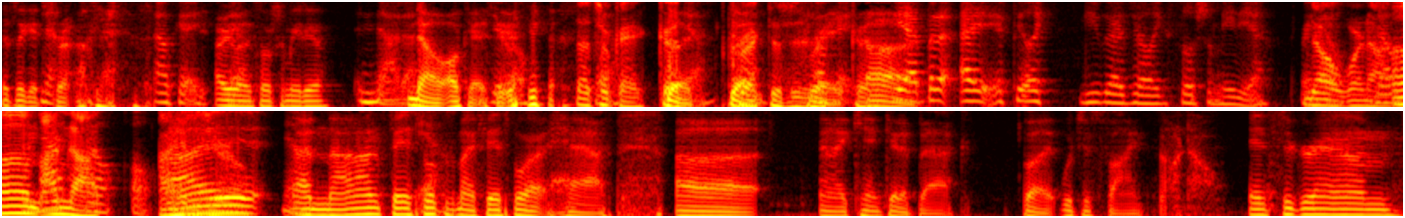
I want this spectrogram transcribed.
It's like a No. trend. Okay, Okay. are you yeah. on social media? Not No. Okay, so Zero. That's Yeah. okay. Good. Yeah. Correct decision. Great. Okay. Good. Uh, yeah, but I, I feel like you guys are like social media. Right No, now. we're not. No, Um, you're I'm not. Oh, oh. I have zero. No. I'm not on Facebook Yeah. because my Facebook got hacked, uh, and I can't get it back. But which is fine. oh no. Instagram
